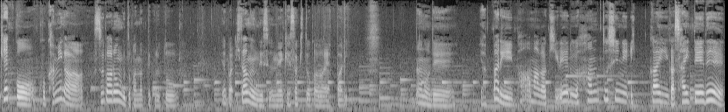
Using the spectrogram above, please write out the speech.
結構こう髪がスーパーロングとかになってくるとやっぱ傷むんですよね毛先とかがやっぱり。なのでやっぱりパーマが切れる半年に1回が最低で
